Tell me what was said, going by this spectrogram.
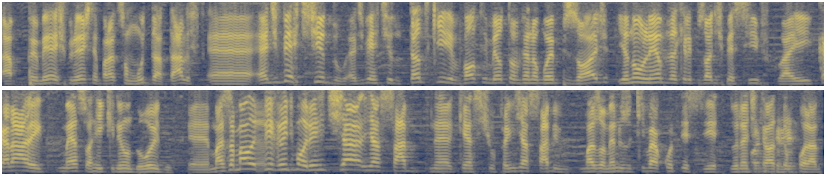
a primeira- as primeiras temporadas são muito datadas, é, é divertido, é divertido. Tanto que volta e meia eu tô vendo algum episódio e eu não lembro daquele episódio específico. Aí, caralho, aí começo a rir que nem um doido. É, mas a maioria, a grande maioria, a gente já, já sabe, né? Quem assistiu o Friends já sabe mais ou menos o que vai acontecer durante Pode aquela crer. temporada.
